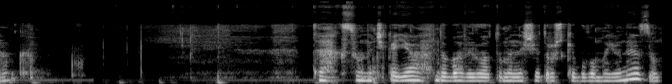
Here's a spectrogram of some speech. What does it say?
Так. Так, сонечка, я додавила, от у мене ще трошки було майонезу.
